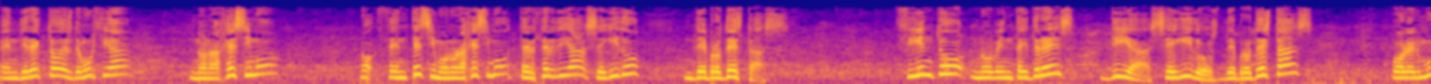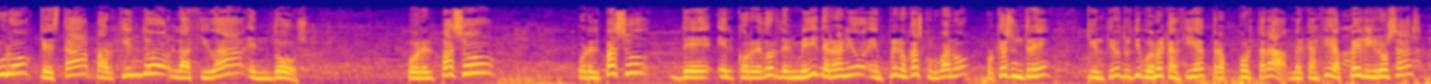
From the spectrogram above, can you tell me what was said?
en directo desde Murcia, nonagésimo, no, centésimo, nonagésimo, tercer día seguido de protestas. 193 días seguidos de protestas por el muro que está partiendo la ciudad en dos, por el paso, por el paso del corredor del Mediterráneo en pleno casco urbano, porque es un tren que entre otro tipo de mercancías transportará mercancías peligrosas,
